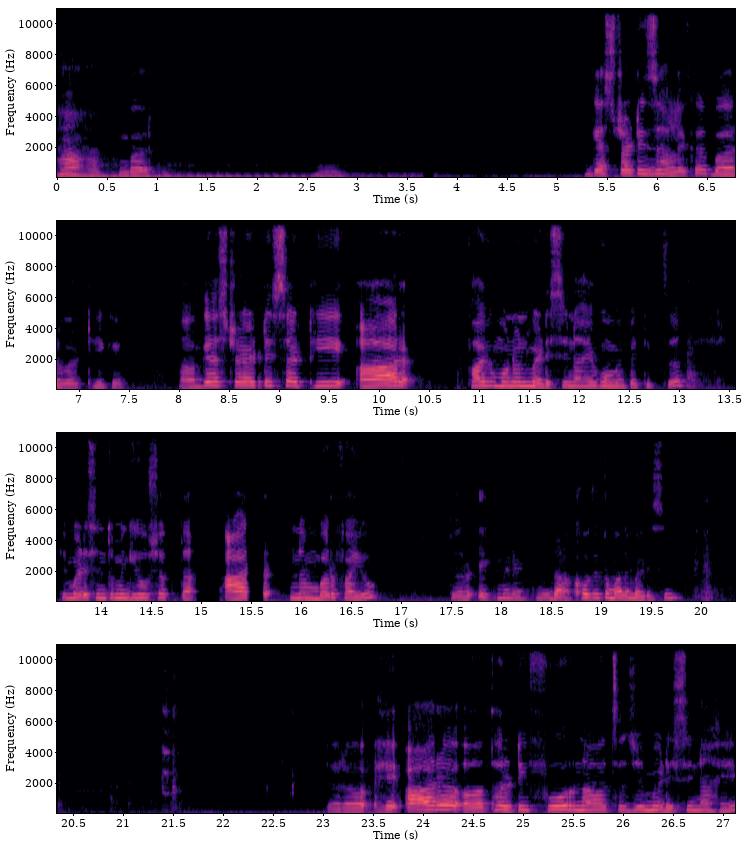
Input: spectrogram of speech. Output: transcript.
हां हां बरं. बरं गॅस्ट्रायटिस झालंय का? बरं बरं ठीक आहे. गॅस्ट्रायटिससाठी आर फाईव्ह म्हणून मेडिसिन आहे होमिओपॅथिकचं ते मेडिसिन तुम्ही घेऊ शकता. आर नंबर फाईव्ह तर एक मिनिट मी दाखवते तुम्हाला मेडिसिन तर हे आर थर्टी फोर नावाचं जे मेडिसिन आहे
